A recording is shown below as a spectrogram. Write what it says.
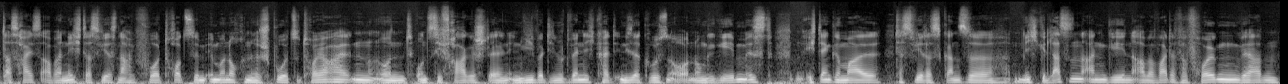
Das heißt aber nicht, dass wir es nach wie vor trotzdem immer noch eine Spur zu teuer halten und uns die Frage stellen, inwieweit die Notwendigkeit in dieser Größenordnung gegeben ist. Ich denke mal, dass wir das Ganze nicht gelassen angehen, aber weiter verfolgen werden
